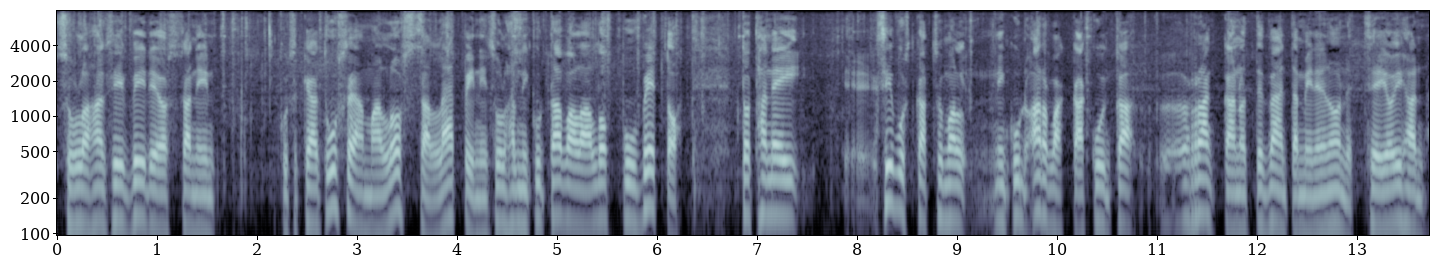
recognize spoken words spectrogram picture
Sullahan siinä videossa, niin kun sä käyt useamman lossan läpi, niin sullahan niin kuin tavallaan loppuu veto. Tothan ei sivusta katsomalla niin kuin arvakkaa, kuinka rankkaa noiden vääntäminen on. Että se ei ole ihan,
